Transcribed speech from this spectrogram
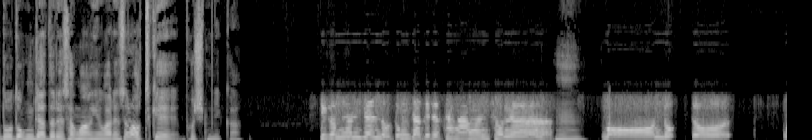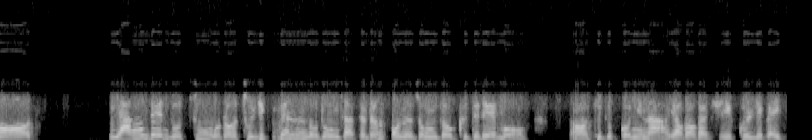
노동자들의 상황에 관해서는 어떻게 보십니까? 지금 현재 노동자들의 상황은 저는 음. 뭐, 노, 또, 어, 양대 노총으로 조직된 노동자들은 어느 정도 그들의 뭐, 어, 기득권이나 여러 가지 권리가 있-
